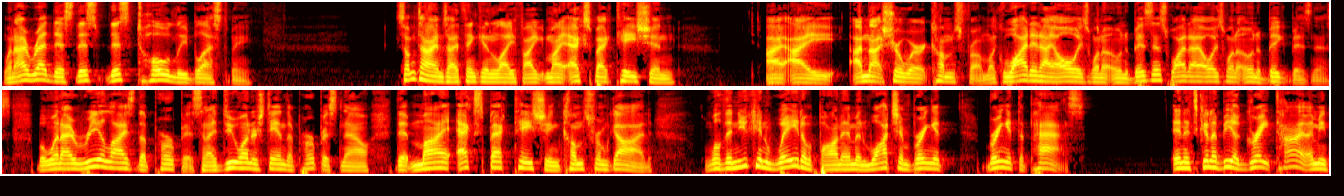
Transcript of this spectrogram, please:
When I read this, this, this totally blessed me. Sometimes I think in life, I, my expectation, I, I, I'm not sure where it comes from. Like, why did I always want to own a business? Why did I always want to own a big business? But when I realize the purpose, and I do understand the purpose now, that my expectation comes from God, well then you can wait upon him and watch him bring it bring it to pass. And it's going to be a great time. I mean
